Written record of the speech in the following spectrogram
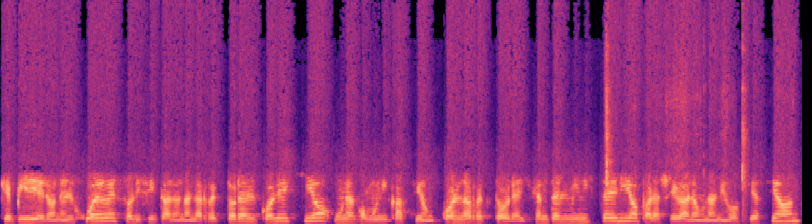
que pidieron el jueves, solicitaron a la rectora del colegio una comunicación con la rectora y gente del ministerio para llegar a una negociación,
